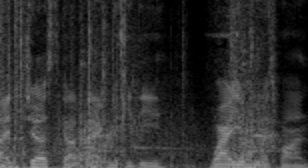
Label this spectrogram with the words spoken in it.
I just got back, Mickey D. Why are you in my spawn?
